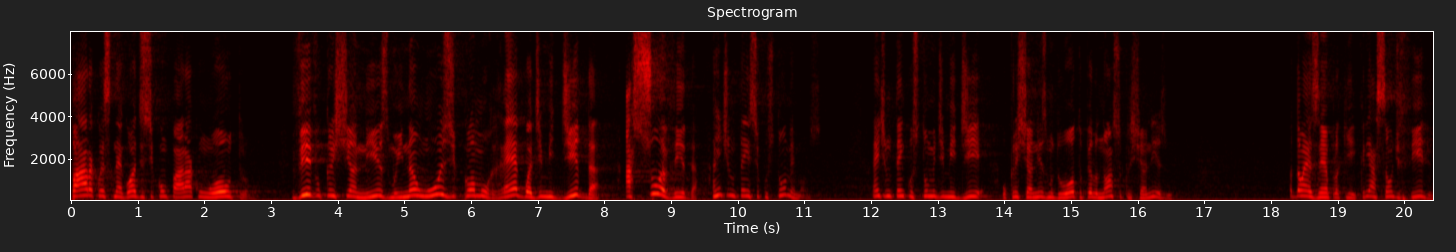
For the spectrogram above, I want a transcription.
Para com esse negócio de se comparar com o outro. Vive o cristianismo e não use como régua de medida a sua vida. A gente não tem esse costume, irmãos. A gente não tem costume de medir o cristianismo do outro pelo nosso cristianismo. Vou dar um exemplo aqui: criação de filho.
